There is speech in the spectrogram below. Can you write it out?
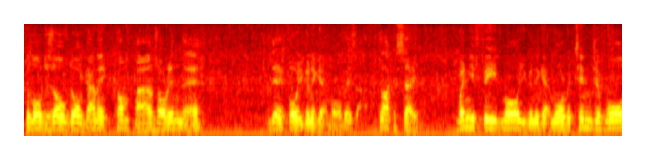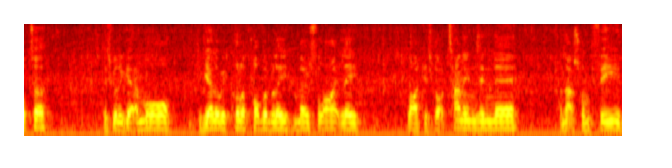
the more dissolved organic compounds are in there. Therefore you're going to get more. But it's like I say when you feed more you're going to get more of a tinge of water. It's going to get a more yellowy colour probably most likely. Like it's got tannins in there and that's from feed.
